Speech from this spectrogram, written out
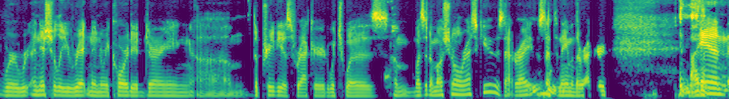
were initially written and recorded during um, the previous record, which was um, was it "Emotional Rescue"? Is that right? Is that the name of the record? It might. And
